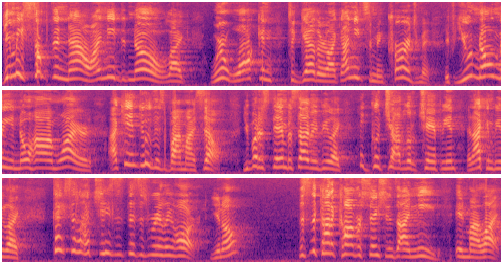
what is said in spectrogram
Give me something now. I need to know. Like, we're walking together. Like, I need some encouragement. If you know me and know how I'm wired, I can't do this by myself. You better stand beside me and be like, hey, good job, little champion. And I can be like, thanks a lot, Jesus. This is really hard. You know? This is the kind of conversations I need in my life.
